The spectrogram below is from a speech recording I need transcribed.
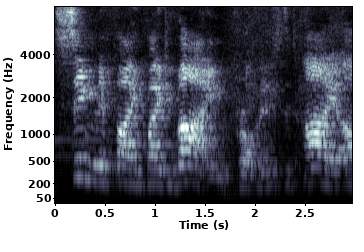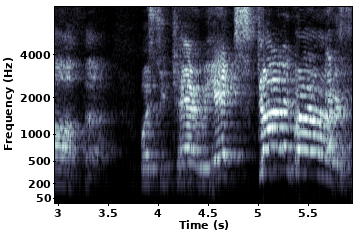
signifying by divine providence that I, Arthur, was to carry Excalibur!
